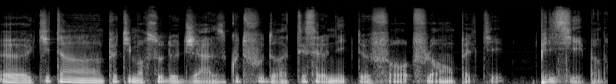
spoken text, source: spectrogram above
qui est un petit morceau de jazz, Coup de foudre à Thessalonique de Florent Pelletier, Pellissier, pardon.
